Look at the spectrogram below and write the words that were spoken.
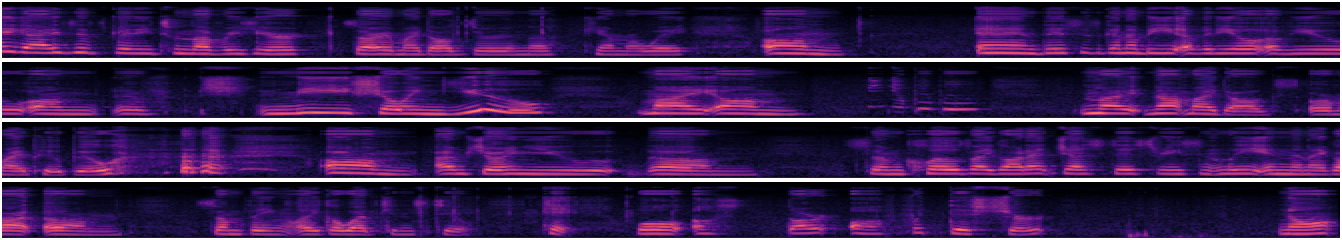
Hey guys, it's Bitty Twin Lover here. Sorry, my dogs are in the camera way. Um, and this is gonna be a video of you, um, of sh me showing you my, um, my, not my dogs, or my poo-poo. um, I'm showing you, um, some clothes I got at Justice recently, and then I got, um, something like a Webkinz too. Okay, well, I'll start off with this shirt. No,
